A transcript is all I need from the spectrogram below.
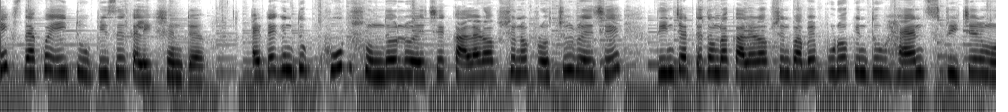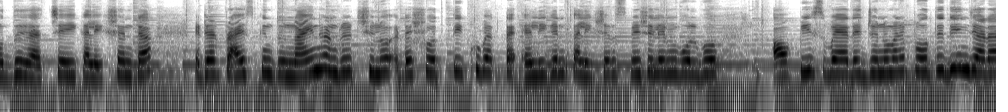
নেক্সট দেখো এই টু পিসের কালেকশনটা এটা কিন্তু খুব সুন্দর রয়েছে কালার অপশনও প্রচুর রয়েছে। তিন চারটে তোমরা কালার অপশন পাবে, পুরো কিন্তু হ্যান্ড স্টিচের মধ্যে যাচ্ছে এই কালেকশনটা এটার প্রাইস কিন্তু নাইন হান্ড্রেড ছিল। এটা সত্যি খুব একটা এলিগেন্ট কালেকশন স্পেশালি আমি বলব অফিস ওয়্যারের জন্য। মানে প্রতিদিন যারা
